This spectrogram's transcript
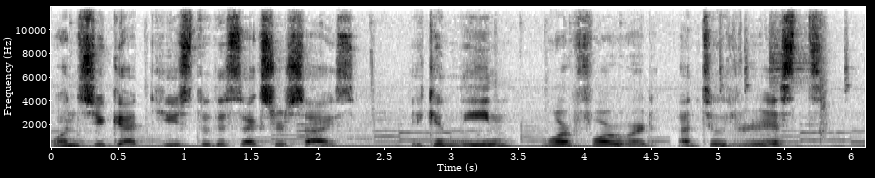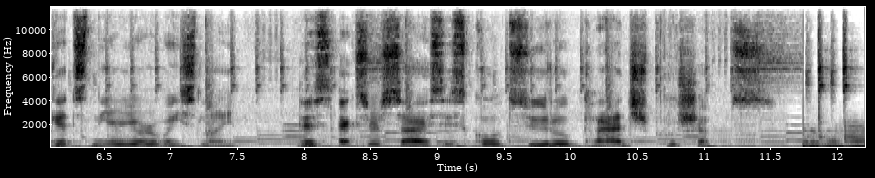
Once you get used to this exercise, you can lean more forward until your wrist gets near your waistline. This exercise is called pseudo planche push-ups.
